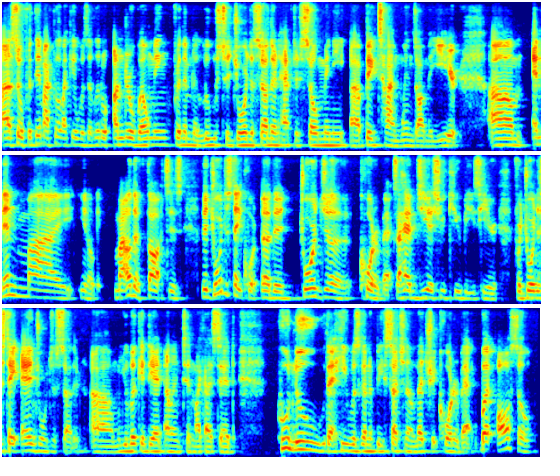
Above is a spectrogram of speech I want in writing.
Uh, so for them, I feel like it was a little underwhelming for them to lose to Georgia Southern after so many uh, big time wins on the year. Um, and then my, you know, my other thoughts is the Georgia State, uh, the Georgia quarterbacks. I have GSU QBs here for Georgia State and Georgia Southern. Um, when you look at Dan Ellington, like I said, who knew that he was going to be such an electric quarterback? But also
